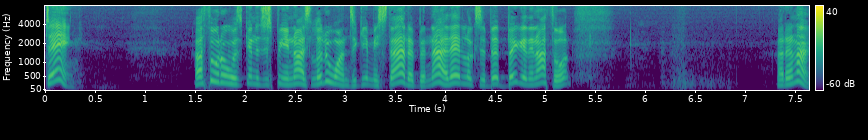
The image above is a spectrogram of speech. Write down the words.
Dang. I thought it was going to just be a nice little one to get me started, but no, that looks a bit bigger than I thought. I don't know.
